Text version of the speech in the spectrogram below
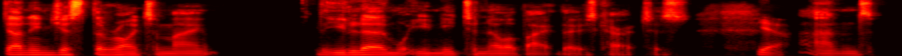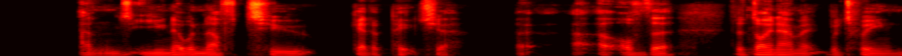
done in just the right amount you learn what you need to know about those characters. Yeah. And and you know enough to get a picture uh, uh of the the dynamic between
